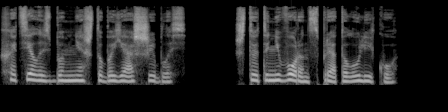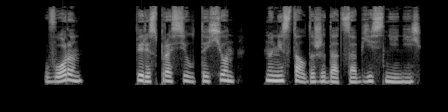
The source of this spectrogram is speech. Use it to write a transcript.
Хотелось бы мне, чтобы я ошиблась. Что это не ворон спрятал улику. «Ворон?» — переспросил Тэхён, но не стал дожидаться объяснений.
